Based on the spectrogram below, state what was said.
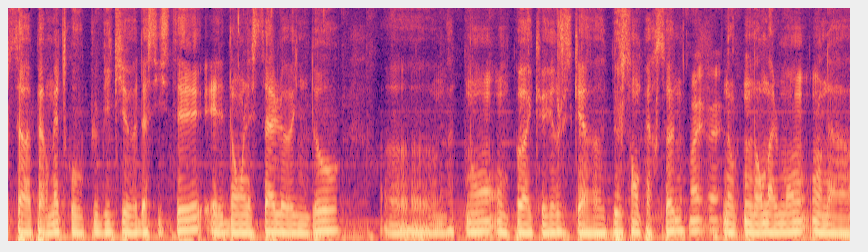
ça va permettre au public euh, d'assister. Et dans les salles indoor, euh, maintenant, on peut accueillir jusqu'à 200 personnes. Ouais, ouais. Donc normalement, on a,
